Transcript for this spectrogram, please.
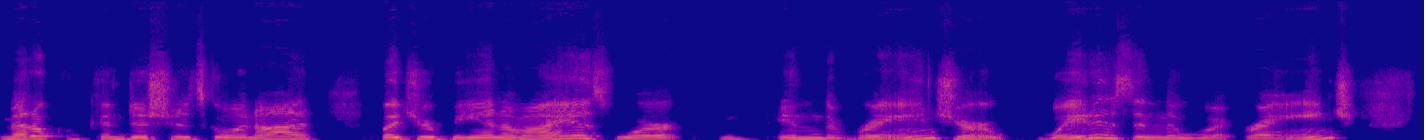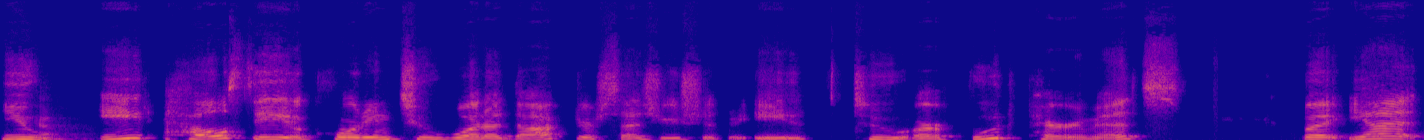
medical conditions going on, but your BMI is work in the range, your weight is in the range. You yeah. eat healthy according to what a doctor says you should eat to our food pyramids, but yet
